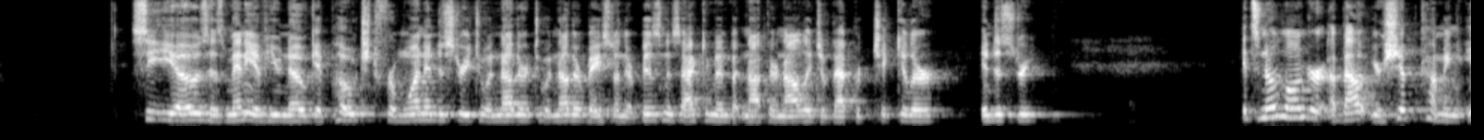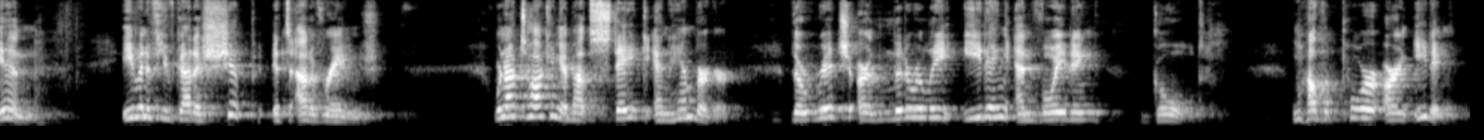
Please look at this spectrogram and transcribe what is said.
CEOs, as many of you know, get poached from one industry to another to another based on their business acumen, but not their knowledge of that particular industry. It's no longer about your ship coming in. Even if you've got a ship, it's out of range. We're not talking about steak and hamburger. The rich are literally eating and voiding gold, while the poor aren't eating.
